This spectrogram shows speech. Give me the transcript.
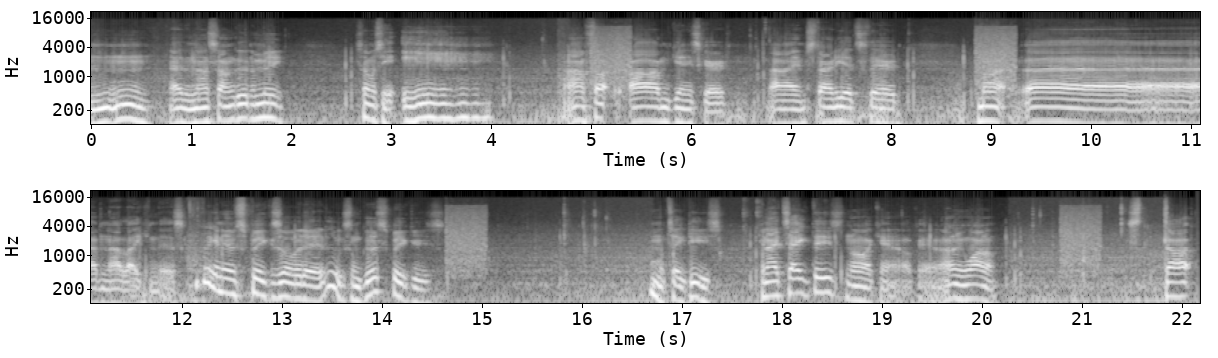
Mm-mm. That did not sound good to me. Someone say, eh. I'm, I'm getting scared. I'm starting to get scared. My, uh, I'm not liking this. Look at them speakers over there. They look some good speakers. I'm gonna take these. Can I take these? No, I can't. Okay, I don't even want them. Stop.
